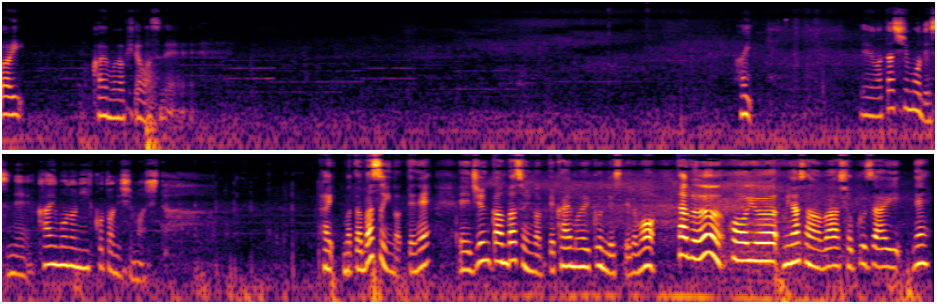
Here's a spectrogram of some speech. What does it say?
ぱい買い物来てますね。はい。えー、私もですね、買い物に行くことにしました。はい。またバスに乗ってね、えー、循環バスに乗って買い物行くんですけども、多分、こういう皆さんは食材ね、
